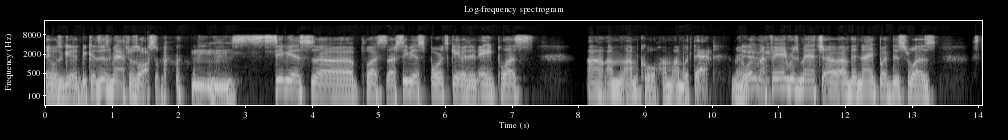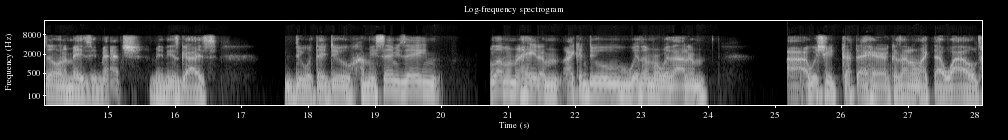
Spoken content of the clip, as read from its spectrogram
it was good because this match was awesome. hmm CBS uh, plus or CBS Sports gave it an A plus. Uh, I'm I'm cool. I'm I'm with that. I mean, it wasn't my favorite match of, of the night, but this was still an amazing match. I mean, these guys do what they do. I mean, Sami Zayn, love him or hate him, I can do with him or without him. Uh, I wish he'd cut that hair because I don't like that wild,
